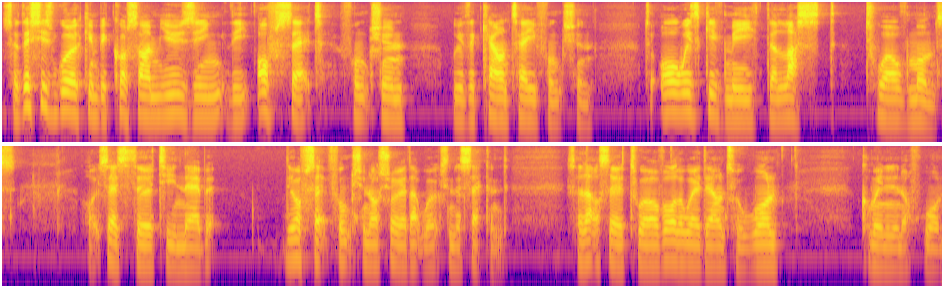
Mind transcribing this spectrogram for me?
So this is working because I'm using the offset function with the count A function to always give me the last 12 months. Oh, it says 13 there, but the offset function, I'll show you that works in a second. So that'll say 12 all the way down to 1, coming in off 1.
